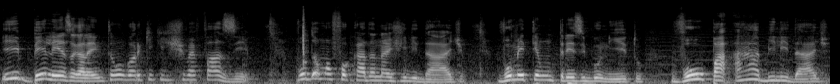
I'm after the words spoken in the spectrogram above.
E beleza, galera. Então agora o que, que a gente vai fazer? Vou dar uma focada na agilidade, vou meter um 13 bonito, vou upar a habilidade.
